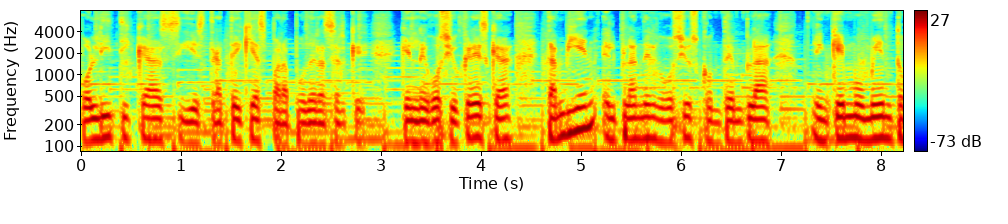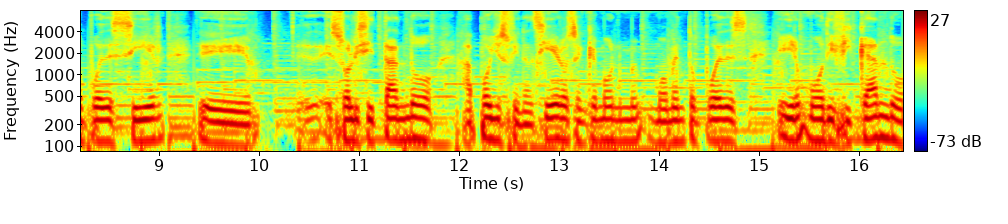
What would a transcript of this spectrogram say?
políticas y estrategias para poder hacer que, el negocio crezca. También el plan de negocios contempla en qué momento puedes ir. Eh, solicitando apoyos financieros, en qué momento puedes ir modificando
